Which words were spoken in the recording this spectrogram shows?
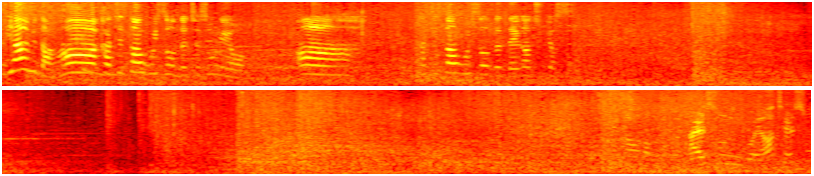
아저씨 미안합니다. 아 같이 싸우고 있었는데 죄송해요. 아 같이 싸우고 있었는데 내가 죽였어. 날 쏘는 거야? 쟤를 쏘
